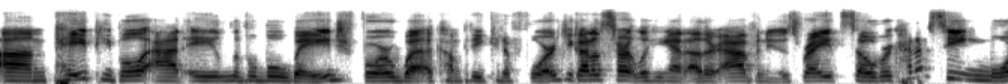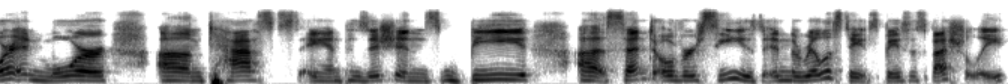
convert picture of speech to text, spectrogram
um, pay people at a livable wage for what a company can afford. You got to start looking at other avenues, right? So we're kind of seeing more and more um, tasks and positions be uh, sent overseas in the real estate space, especially.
